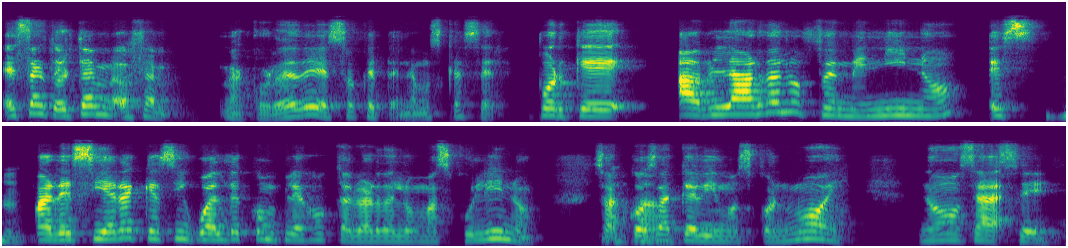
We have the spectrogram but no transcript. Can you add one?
Exacto, ahorita, o sea, me acordé de eso que tenemos que hacer, porque hablar de lo femenino es, pareciera que es igual de complejo que hablar de lo masculino, o sea, cosa que vimos con Moy, ¿no? O sea, sí.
